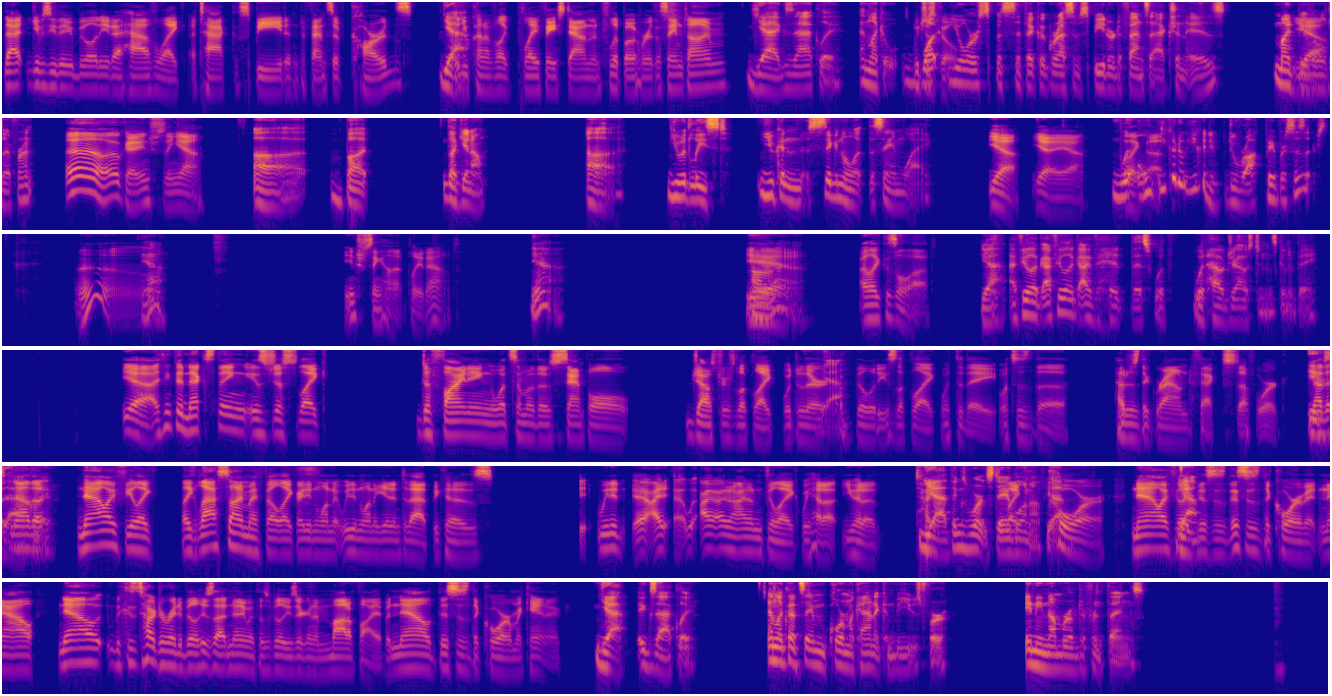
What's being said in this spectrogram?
that gives you the ability to have like attack, speed, and defensive cards yeah. you kind of like play face down and flip over at the same time. Yeah, exactly. And like is what cool. your specific aggressive speed or defense action is might be a little different. Oh, okay, interesting. Yeah, Uh but like you know, uh you at least you can signal it the same way. yeah, yeah, yeah. Wi- like oh, you could you could do rock paper scissors. Oh, Yeah. Interesting how that played out. Yeah. Yeah, All right. I like this a lot. Yeah. I feel like I feel like I've hit this with with how jousting is gonna be. Yeah, I think the next thing is just like defining what some of those sample jousters look like. What do their Yeah. abilities look like? What do they? What does the? How does the ground effect stuff work? Now that- now that- now I feel like like last time I felt like I didn't want to we didn't want to get into that because it, we didn't I, I I I didn't feel like we had a you had a tight, yeah, things weren't stable like, enough yet. core. Now I feel Yeah. like this is this is the core of it. Now now because it's hard to write abilities without knowing what those abilities are going to modify it. But now this is the core mechanic. Yeah, exactly. And like that same core mechanic can be used for any number of different things.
